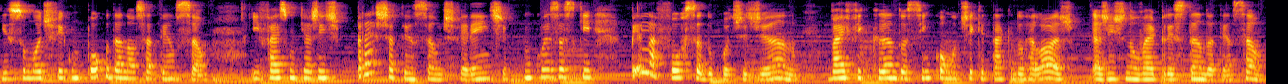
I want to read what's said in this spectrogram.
isso modifica um pouco da nossa atenção e faz com que a gente preste atenção diferente em coisas que, pela força do cotidiano, vai ficando assim como o tic-tac do relógio, a gente não vai prestando atenção.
